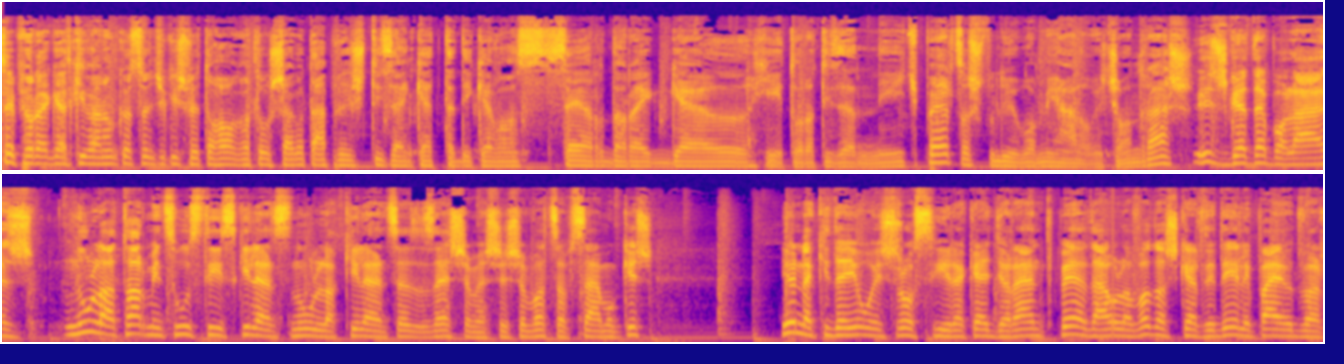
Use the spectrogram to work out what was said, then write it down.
Szép jó reggelt kívánunk, köszöntjük ismét a hallgatóságot. Április 12-e van szerda reggel, 7 óra 14 perc. A stúdióban Mihálovics András. És Gede Balázs. 0 30 20 10 9 0 9 ez az SMS és a WhatsApp számunk is. Jönnek ide jó és rossz hírek egyaránt, például a Vadaskerti déli pályaudvar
